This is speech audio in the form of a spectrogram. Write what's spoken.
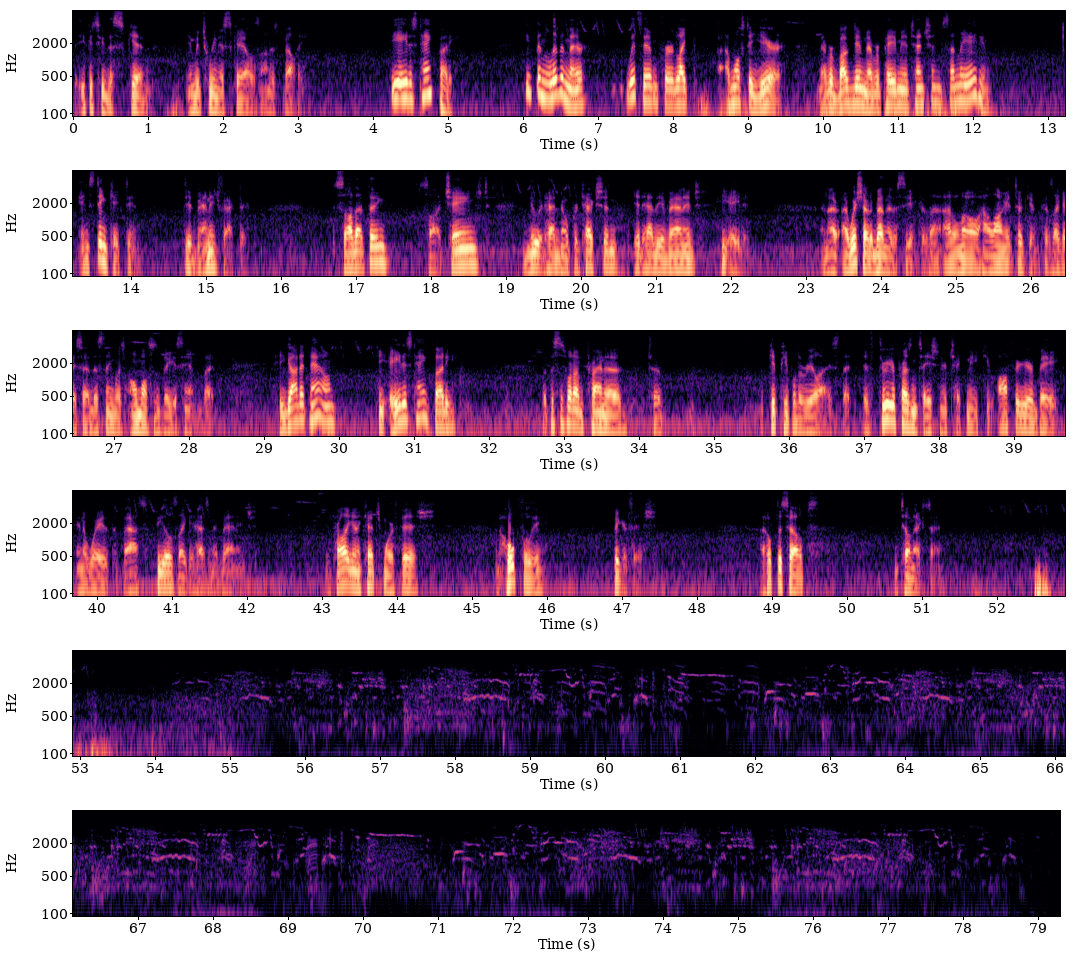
that you can see the skin in between his scales on his belly. He ate his tank buddy. He'd been living there with him for like almost a year. Never bugged him, never paid me attention, suddenly ate him. Instinct kicked in, the advantage factor. Saw that thing, saw it changed, knew it had no protection, it had the advantage, he ate it. And I, I wish I'd have been there to see it because I, I don't know how long it took him because, like I said, this thing was almost as big as him, but he got it down. He ate his tank buddy. But this is what I'm trying to, to get people to realize that if through your presentation, your technique, you offer your bait in a way that the bass feels like it has an advantage, you're probably going to catch more fish and hopefully bigger fish. I hope this helps. Until next time.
